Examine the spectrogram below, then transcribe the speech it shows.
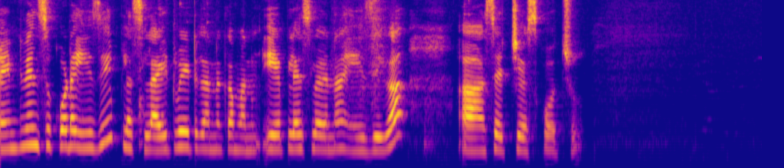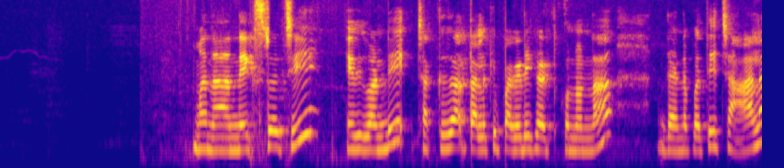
మెయింటెనెన్స్ కూడా ఈజీ ప్లస్ లైట్ వెయిట్ కనుక మనం ఏ ప్లేస్లో అయినా ఈజీగా సెట్ చేసుకోవచ్చు. మన నెక్స్ట్ వచ్చి ఇదిగోండి చక్కగా తలకి పగడి కట్టుకుని ఉన్న గణపతి. చాలా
